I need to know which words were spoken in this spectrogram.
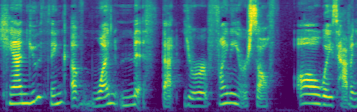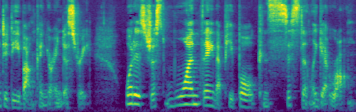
Can you think of one myth that you're finding yourself always having to debunk in your industry? What is just one thing that people consistently get wrong?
